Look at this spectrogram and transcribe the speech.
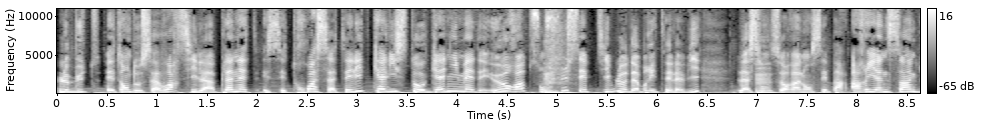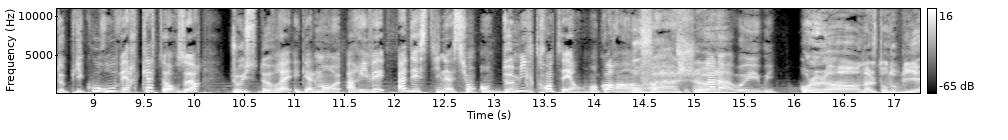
Le but étant de savoir si la planète et ses trois satellites, Callisto, Ganymède et Europe, sont susceptibles d'abriter la vie. La sonde sera lancée par Ariane 5 depuis Kourou vers 14 heures. JUICE devrait également arriver à destination en 2031. On a encore un... Oh, un- vache Voilà, oui, oui. Oh là là, on a le temps d'oublier.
